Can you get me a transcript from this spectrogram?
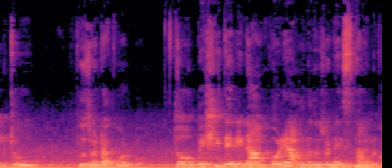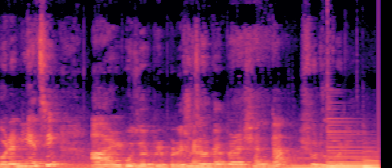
একটু পুজোটা করব। তো বেশি দেরি না করে আমরা দুজনেই স্নান করে নিয়েছি আর পুজোর প্রিপারেশনটা শুরু করি।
